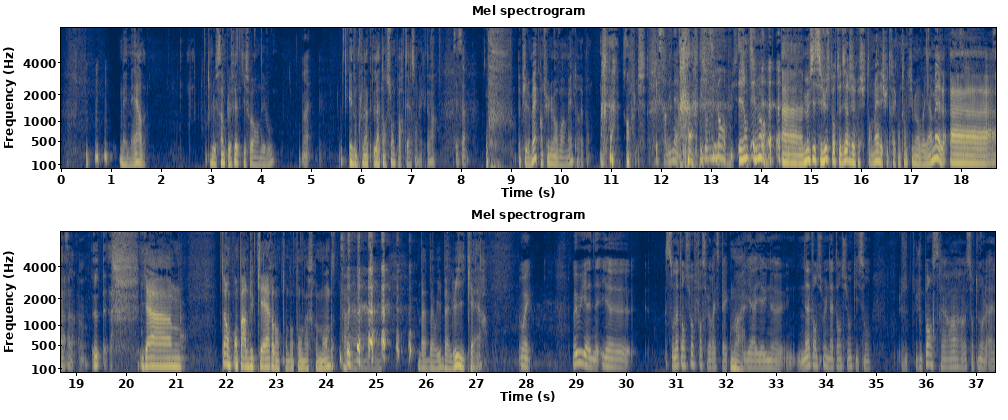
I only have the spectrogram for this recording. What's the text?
Mais merde. Le simple fait qu'il soit au rendez-vous. Ouais. Et donc l'attention portée à son lecteur. C'est ça. Ouf. Et puis le mec, quand tu lui envoies un mail, te répond. en plus. Extraordinaire. Et gentiment en plus. Et gentiment. euh, même si c'est juste pour te dire j'ai reçu ton mail et je suis très content que tu m'aies envoyé un mail. Euh, il y a on, on, parle du care dans ton, dans ton affreux monde. Euh, bah, bah oui, bah lui, il care. Oui. Oui, oui, il y, y a, son attention force le respect. Il, y a, il y a une, une intention, une attention qui sont, je, je pense, très rares, surtout dans, la,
